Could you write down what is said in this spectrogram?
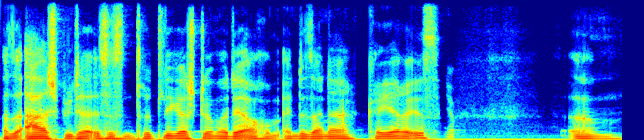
Also A spielt er, ist es ein Drittligastürmer, der auch am Ende seiner Karriere ist. Ja. Ähm,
